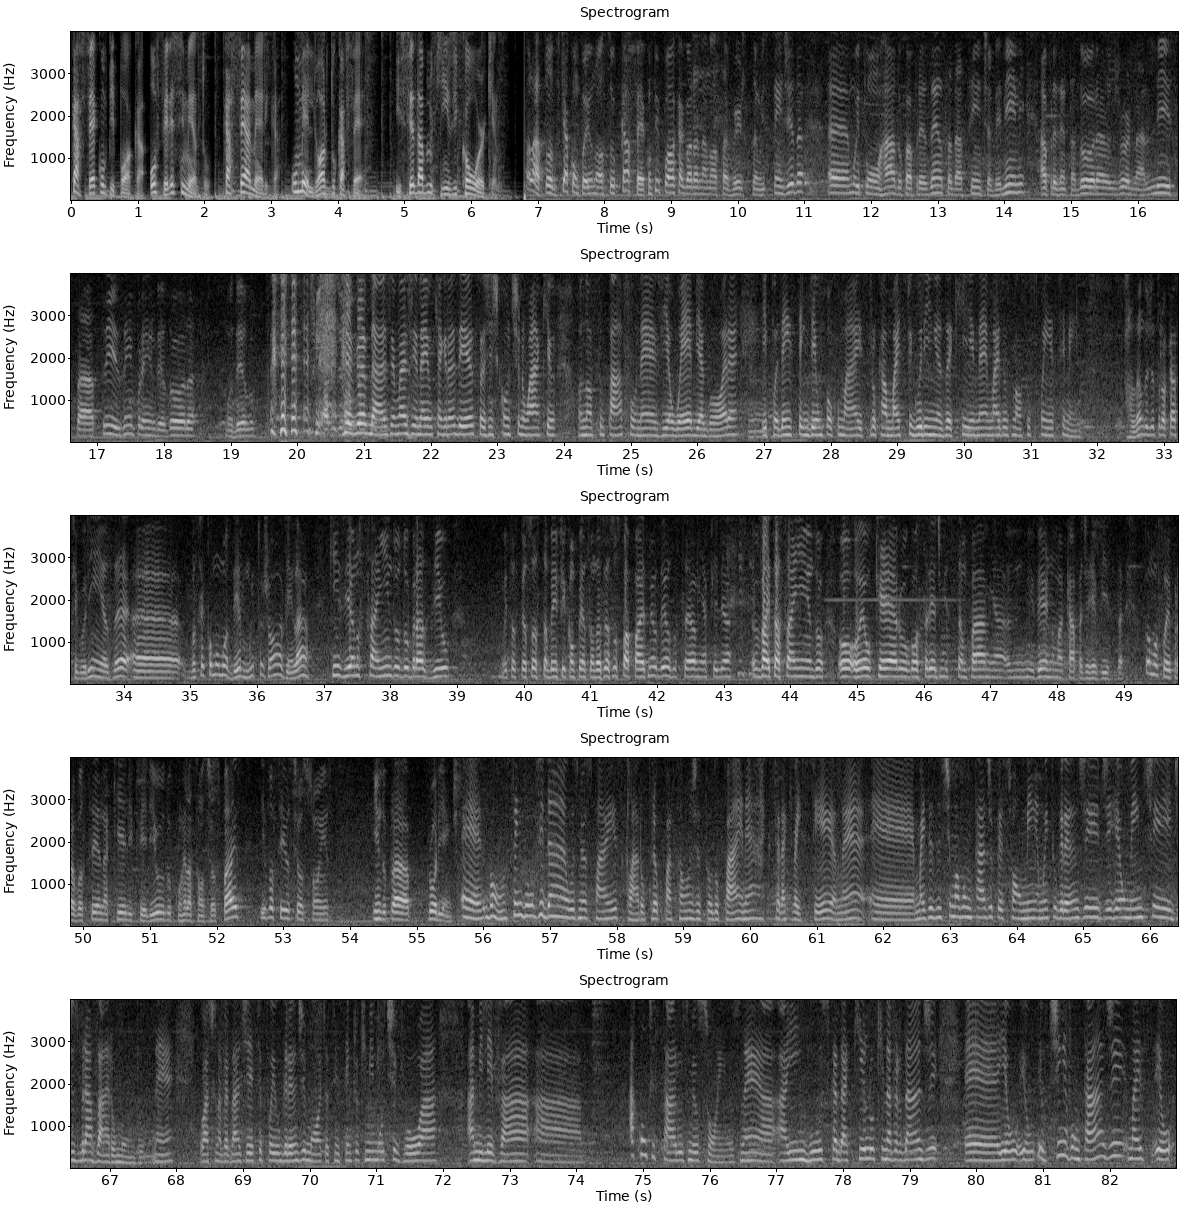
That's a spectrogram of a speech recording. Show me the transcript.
Café com Pipoca. Oferecimento. Café América. O melhor do café. E CW15 Coworking. Olá a todos que acompanham o nosso Café com Pipoca, agora na nossa versão estendida. É, muito honrado com a presença da Cíntia Benini, apresentadora, jornalista, atriz, empreendedora, modelo. é verdade, imagina, eu que agradeço a gente continuar aqui o, o nosso papo, né, via web agora e poder estender um pouco mais, trocar mais figurinhas aqui, né, mais os nossos conhecimentos. Falando de trocar figurinhas, né, uh, você como modelo muito jovem lá, 15 anos saindo do Brasil Muitas pessoas também ficam pensando, às vezes os papais, meu Deus do céu, minha filha vai estar tá saindo, ou, ou, eu quero, gostaria de me estampar, minha, me ver numa capa de revista. Como foi para você naquele período com relação aos seus pais e você e os seus sonhos indo para o Oriente? É, bom, sem dúvida, os meus pais, claro, preocupação de todo pai, né? Ah, que será que vai ser, né? É, mas existia uma vontade pessoal minha muito grande de realmente desbravar o mundo, né? Eu acho que, na verdade, esse foi o grande mote, assim, sempre o que me motivou a, a me levar a, a conquistar os meus sonhos, né? A, a ir em busca daquilo que, na verdade, é, eu, eu, eu tinha vontade, mas eu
